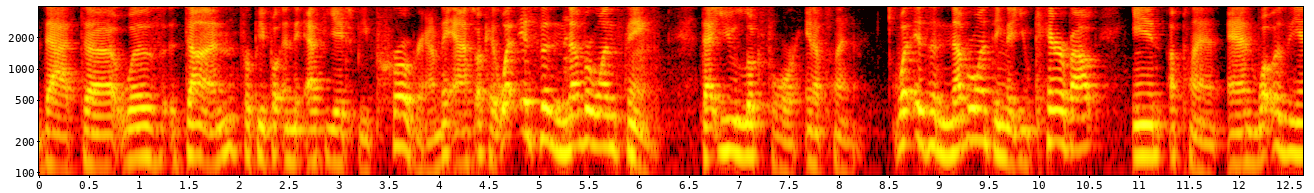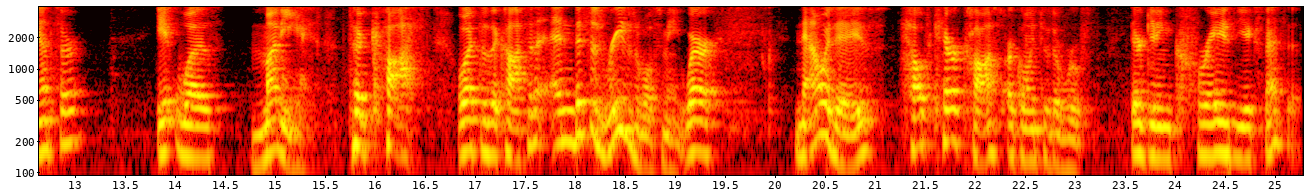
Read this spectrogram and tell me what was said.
that uh, was done for people in the FEHB program, they asked, okay, what is the number one thing that you look for in a plan? What is the number one thing that you care about in a plan? And what was the answer? It was money, the cost what does it cost? And, and this is reasonable to me, where nowadays healthcare costs are going through the roof. They're getting crazy expensive.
